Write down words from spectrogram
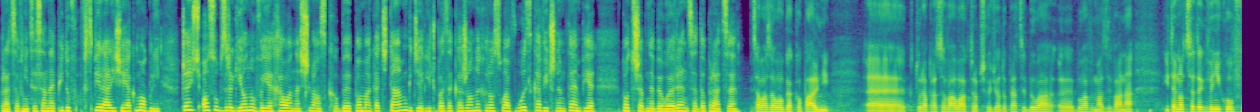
Pracownicy sanepidów wspierali się jak mogli. Część osób z regionu wyjechała na Śląsk, by pomagać tam, gdzie liczba zakażonych rosła w błyskawicznym tempie. Potrzebne były ręce do pracy. cała załoga kopalni, e, która pracowała, która przychodziła do pracy, była, e, była wymazywana i ten odsetek wyników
